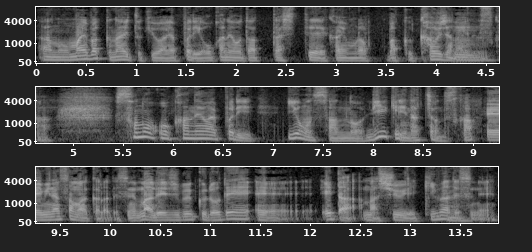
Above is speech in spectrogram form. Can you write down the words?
あのマイバッグない時はやっぱりお金を出して買い物バッグ買うじゃないですか、そのお金はやっぱりイオンさんの利益になっちゃうんですか？えー皆様からですね、まあ、レジ袋で、えー得た、まあ、収益はですね、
